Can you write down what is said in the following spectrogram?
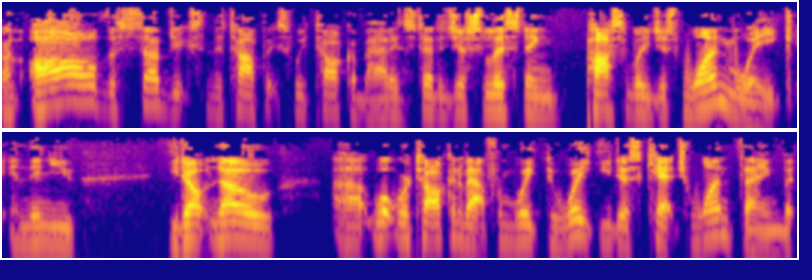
of all the subjects and the topics we talk about instead of just listening possibly just one week and then you you don't know uh, what we're talking about from week to week. You just catch one thing, but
